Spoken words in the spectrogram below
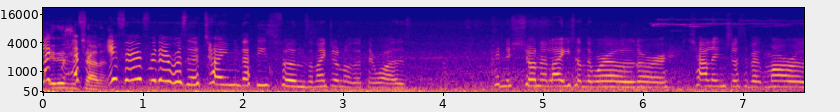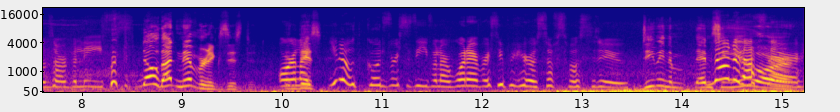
like it is a if, challenge. if ever there was a time that these films, and I don't know that there was, kind of shone a light on the world or challenged us about morals or beliefs, no, that never existed. or like this. you know, good versus evil or whatever superhero stuff's supposed to do. Do you mean the MCU None of that's or there.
